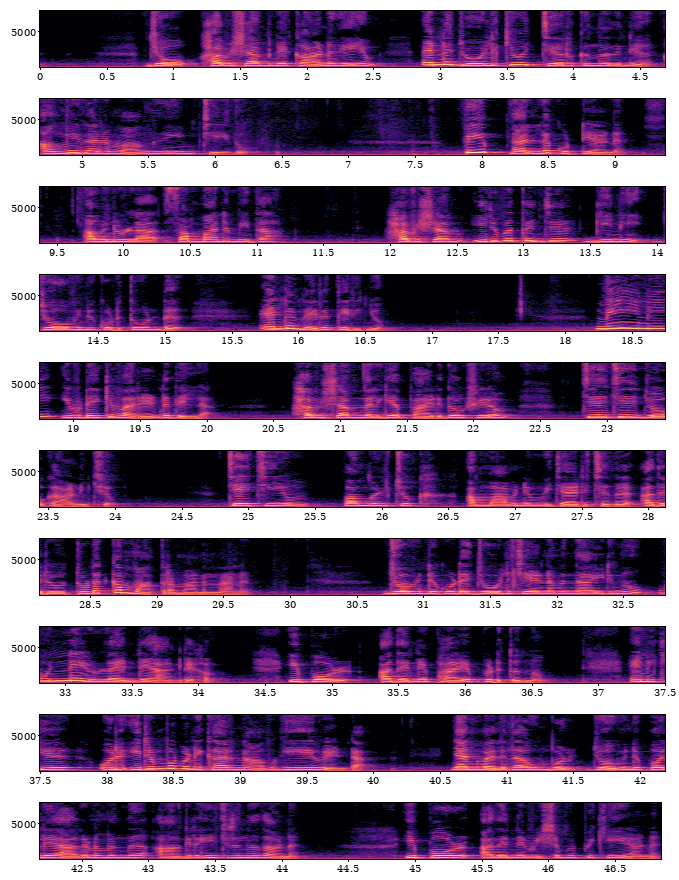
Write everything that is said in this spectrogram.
ജോ ഹവിഷാമിനെ കാണുകയും എന്നെ ജോലിക്ക് ചേർക്കുന്നതിന് അംഗീകാരം വാങ്ങുകയും ചെയ്തു. പീപ് നല്ല കുട്ടിയാണ്. അവനുള്ള സമ്മാനം ഇതാ. ഹവിഷാം ഇരുപത്തഞ്ച് ഗിനി ജോവിന് കൊടുത്തുകൊണ്ട് എന്റെ നേരെ തിരിഞ്ഞു. നീ ഇനി ഇവിടേക്ക് വരേണ്ടതില്ല. ഹവിഷാം നൽകിയ പാരിതോഷികം ചേച്ചിയെ ജോ കാണിച്ചു. ചേച്ചിയും പമ്പിൾചുക്ക് അമ്മാവനും വിചാരിച്ചത് അതൊരു തുടക്കം മാത്രമാണെന്നാണ്. ജോവിന്റെ കൂടെ ജോലി ചെയ്യണമെന്നായിരുന്നു മുന്നേയുള്ള എന്റെ ആഗ്രഹം. ഇപ്പോൾ അതെന്നെ ഭയപ്പെടുത്തുന്നു. എനിക്ക് ഒരു ഇരുമ്പ് പണിക്കാരനാവുകയേ വേണ്ട. ഞാൻ വലുതാവുമ്പോൾ ജോവിനെ പോലെ ആകണമെന്ന് ആഗ്രഹിച്ചിരുന്നതാണ്. ഇപ്പോൾ അതെന്നെ വിഷമിപ്പിക്കുകയാണ്.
